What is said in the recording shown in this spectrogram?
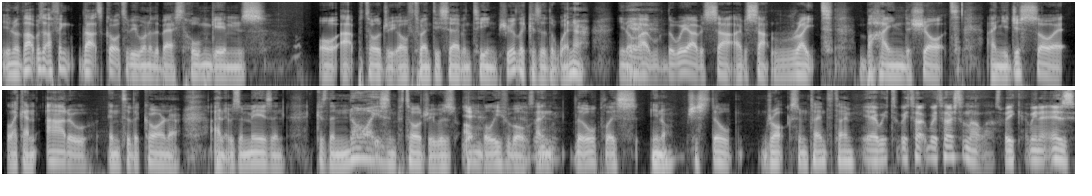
you know, that was I think that's got to be one of the best home games or at Pittodrie of 2017, purely because of the winner. You know, Yeah. I, the way I was sat, I was sat right behind the shot, and you just saw it like an arrow into the corner, and it was amazing because the noise in Pittodrie was unbelievable, and the whole place, you know, just still rocks from time to time. Yeah, we, t- we, t- we touched on that last week. I mean, it is.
